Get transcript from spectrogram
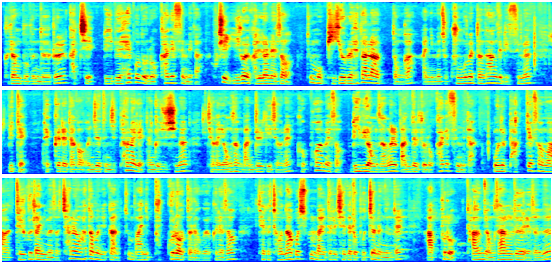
그런 부분들을 같이 리뷰해 보도록 하겠습니다. 혹시 이걸 관련해서 좀 뭐 비교를 해달라던가 아니면 좀 궁금했던 사항들이 있으면 밑에 댓글에다가 언제든지 편하게 남겨주시면 제가 영상 만들기 전에 그거 포함해서 리뷰 영상을 만들도록 하겠습니다. 오늘 밖에서 막 들고 다니면서 촬영하다 보니까 좀 많이 부끄러웠더라고요. 그래서 제가 전하고 싶은 말들을 제대로 못 전했는데 앞으로 다음 영상들에서는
